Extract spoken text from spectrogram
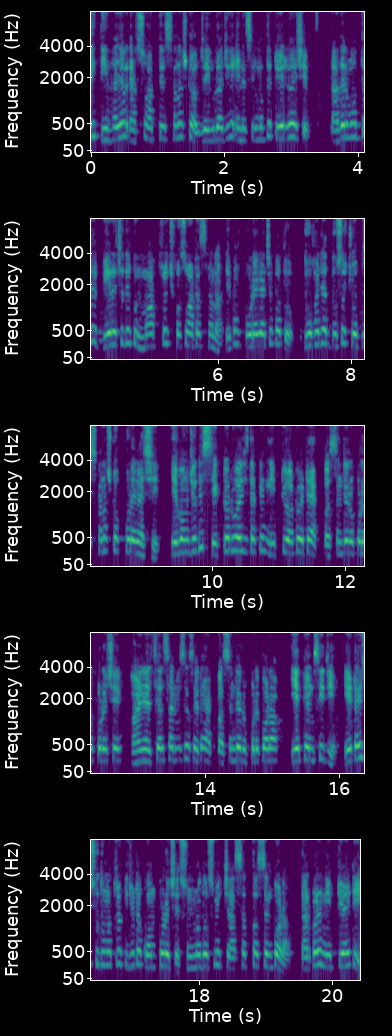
এই তিন হাজার একশো আটত্রিশ খানা স্টক যেগুলো আজকে এনএসির মধ্যে ট্রেড হয়েছে তাদের মধ্যে বেড়েছে দেখুন মাত্র ছশো আঠাশ খানা এবং পড়ে গেছে কত? দু হাজার দুশো চব্বিশ খানা স্টক পড়ে গেছে। এবং যদি সেক্টর ওয়াইজ দেখেন নিফটি অটো এটা এক পার্সেন্টের উপরে পড়েছে। ফাইন্যান্সিয়াল সার্ভিসেস এটা এক পার্সেন্টের উপরে পড়া। এফএমসিজি এটাই শুধুমাত্র কিছুটা কম পড়েছে, শূন্য দশমিক চার সাত পার্সেন্ট পড়া। তারপরে নিফটি আইটি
